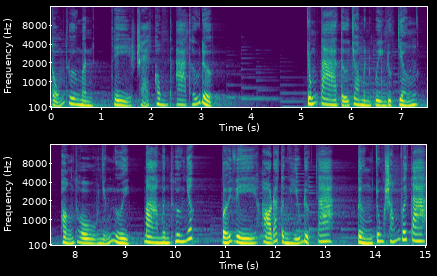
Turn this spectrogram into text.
tổn thương mình thì sẽ không tha thứ được. Chúng ta tự cho mình quyền được giận, hận thù những người mà mình thương nhất, bởi vì họ đã từng hiểu được ta, từng chung sống với ta.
